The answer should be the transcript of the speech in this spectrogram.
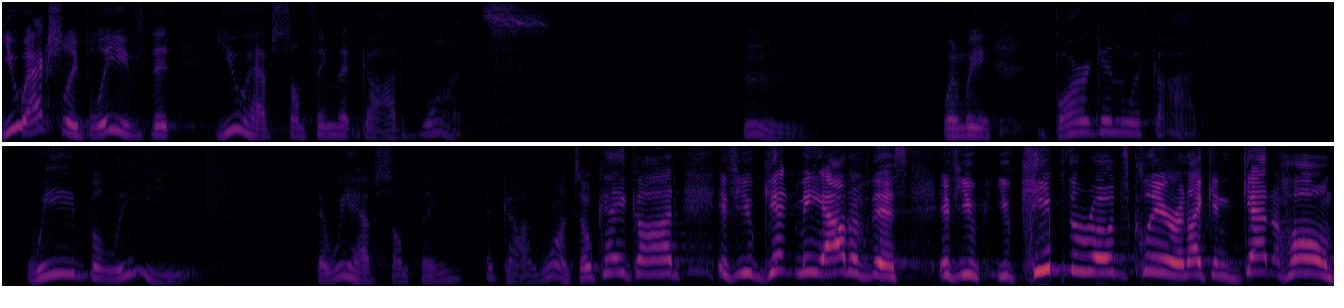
you actually believe that you have something that God wants. Hmm. When we bargain with God, we believe that we have something that God wants. Okay, God, if you get me out of this, if you, you keep the roads clear and I can get home,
